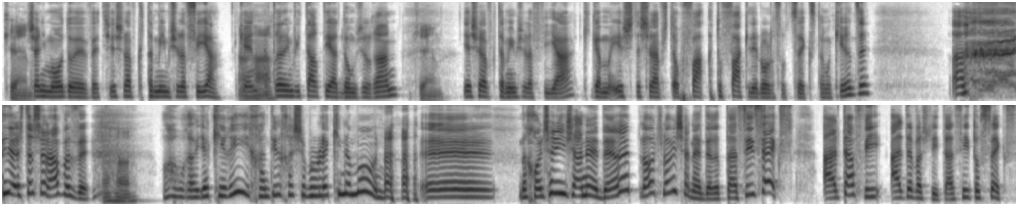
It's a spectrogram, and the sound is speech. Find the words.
כן. שאני מאוד אוהבת, שיש עליו כתמים של אפייה, כן? אהה. הטרנינג ויתרתי האדום של רן, כן. יש עליו כתמים של אפייה, כי גם יש את השלב שאתה אופה, את אופה כדי לא לעשות סקס, אתה מכיר את זה? יש את השלב הזה. אהה. וואו, יקירי, הכנתי לך שבלולי קינמון. נכון שאני אישה נהדרת? לא, את לא אישה נהדרת, תעשי סקס. אל תעפי, אל תבשלי, תעשי איתו סקס.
